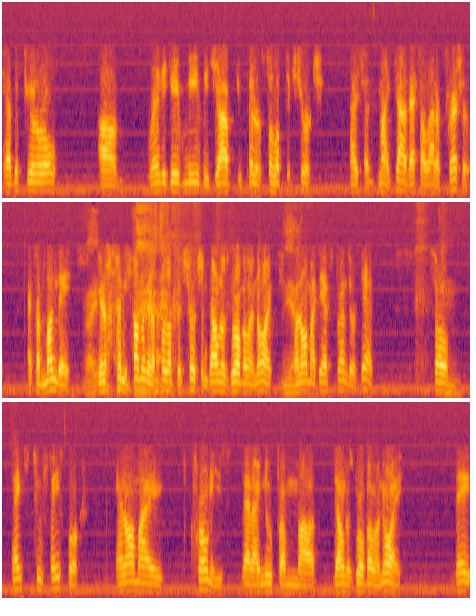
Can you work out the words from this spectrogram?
had the funeral. Um, Randy gave me the job, you better fill up the church. I said, my God, that's a lot of pressure. That's a Monday. Right. You know, I mean, how am I going to fill up the church in Downers Grove, Illinois, Yeah. when all my dad's friends are dead? So, thanks to Facebook and all my cronies that I knew from uh, Downers Grove, Illinois, they,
